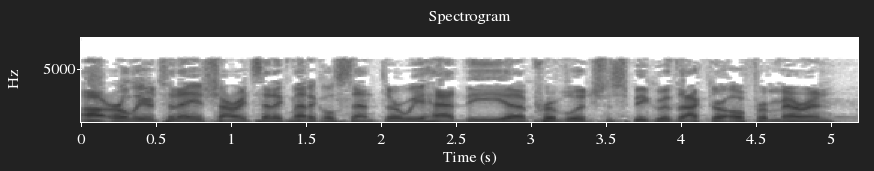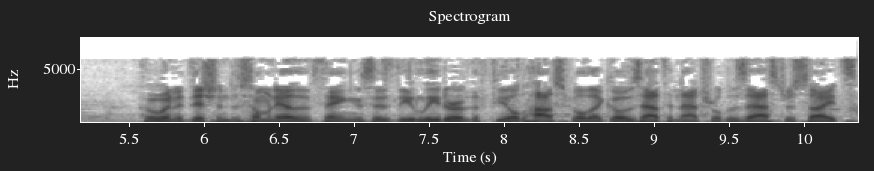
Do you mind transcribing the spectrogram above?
Uh, earlier today at Shaare Zedek Medical Center, we had the uh, privilege to speak with Dr. Ofer Merin, who, in addition to so many other things, is the leader of the field hospital that goes out to natural disaster sites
